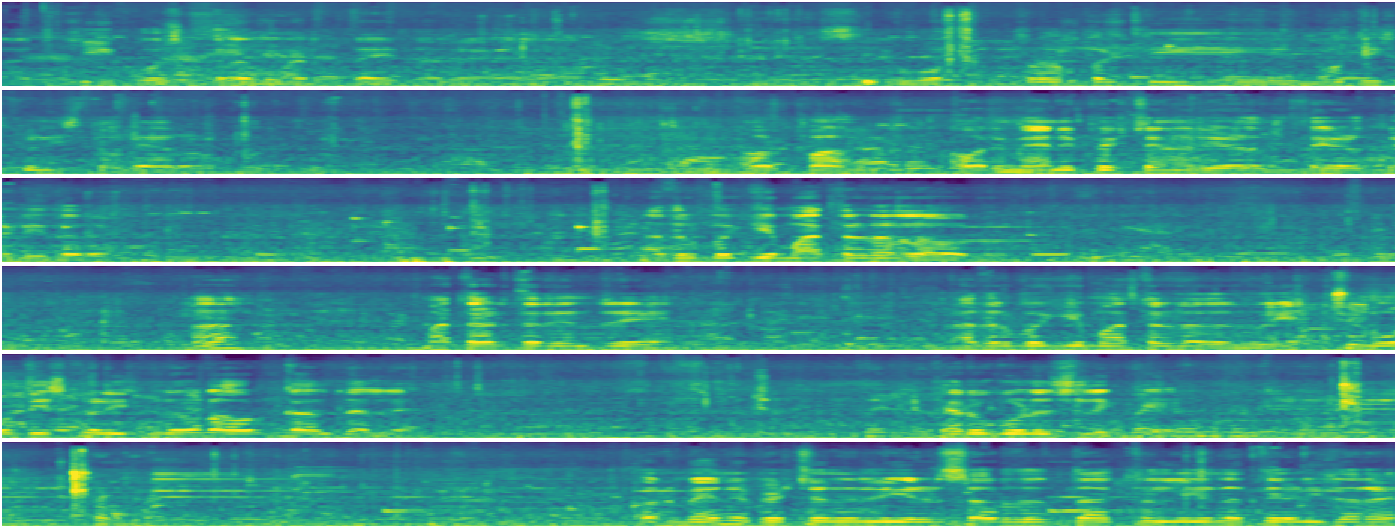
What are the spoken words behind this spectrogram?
ರಾಜಕೀಯಕ್ಕೋಸ್ಕರ ಮಾಡ್ತಾ ಇದ್ದಾರೆ. ಪ್ರಾಪರ್ಟಿ ನೋಟಿಸ್ ಮೊದಲು ಅವ್ರ ಮ್ಯಾನಿಫೆಸ್ಟೋನಲ್ಲಿ ಹೇಳುತ್ತೆ ಹೇಳ್ಕೊಂಡಿದ್ದಾರೆ. ಅದ್ರ ಬಗ್ಗೆ ಮಾತಾಡಲ್ಲ ಅವರು. ಹಾಂ ಮಾತಾಡ್ತಾರೇನ್ರಿ? ಅದ್ರ ಬಗ್ಗೆ ಮಾತಾಡೋದು ಹೆಚ್ಚು ನೋಟಿಸ್ ಕಳಿಸಿದವರು ಅವ್ರ ಕಾಲದಲ್ಲೇ. ತೆರವುಗೊಳಿಸ್ಲಿಕ್ಕೆ. ಅವ್ರ ಮ್ಯಾನಿಫೆಸ್ಟೋನಲ್ಲಿ ಎರಡು ಸಾವಿರದ ಹದಿನಾಲ್ಕರಲ್ಲಿ ಏನಂತ ಹೇಳಿದ್ದಾರೆ?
